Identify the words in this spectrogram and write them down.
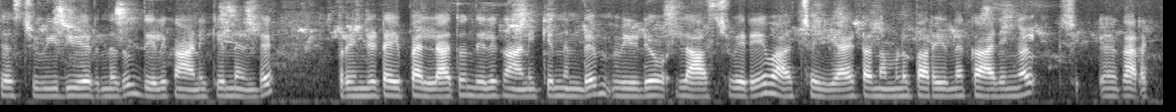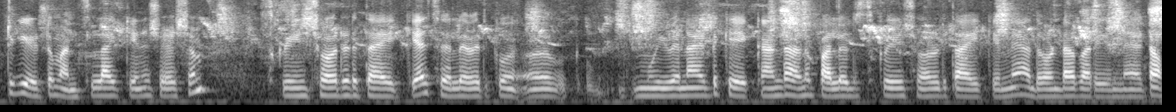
ചെസ്റ്റ് വീതി വരുന്നതും ഇതിൽ കാണിക്കുന്നുണ്ട്. പ്രിന്റ് ടൈപ്പ് അല്ലാത്തതും ഇതിൽ കാണിക്കുന്നുണ്ട്. വീഡിയോ ലാസ്റ്റ് വരെ വാച്ച് ചെയ്യാട്ടോ നമ്മൾ പറയുന്ന കാര്യങ്ങൾ കറക്റ്റ് കേട്ട് മനസ്സിലാക്കിയതിന് ശേഷം സ്ക്രീൻഷോട്ട് എടുത്ത് അയക്കുക ചിലവർക്ക് മുഴുവനായിട്ട് കേൾക്കാണ്ടാണ് പലരും സ്ക്രീൻഷോട്ട് എടുത്ത് അയക്കുന്നത് അതുകൊണ്ടാണ് പറയുന്നത് കേട്ടോ.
